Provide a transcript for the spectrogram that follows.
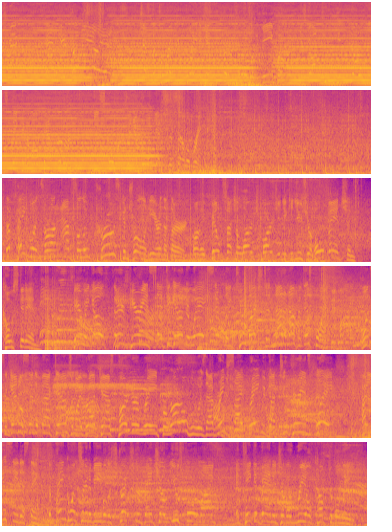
Penguins are on absolute cruise control here in the third. Well, they built such a large margin, you can use your whole bench and coast it in. Here we go, third period set to get underway. Simply too much to not enough at this point. Once again, I'll send it back down to my broadcast partner, Ray Ferraro, who is at ringside. Ray, we've got two periods played. How do you see this thing? The Penguins are going to be able to stretch their bench out, use four lines, and take advantage of a real comfortable lead.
